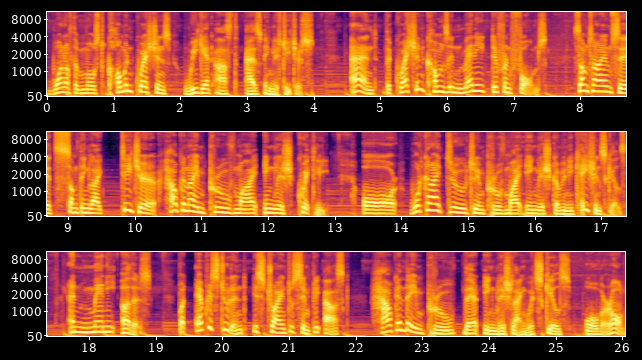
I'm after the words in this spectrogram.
one of the most common questions we get asked as English teachers. And the question comes in many different forms. Sometimes it's something like, Teacher, how can I improve my English quickly? Or what can I do to improve my English communication skills? And many others. But every student is trying to simply ask, how can they improve their English language skills overall?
